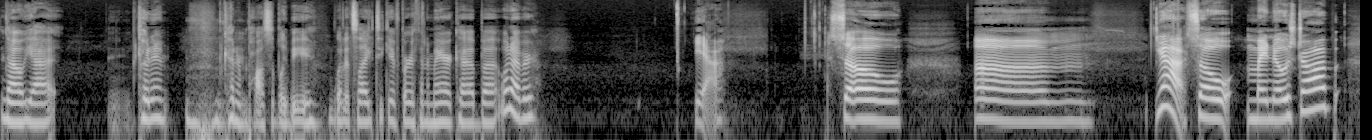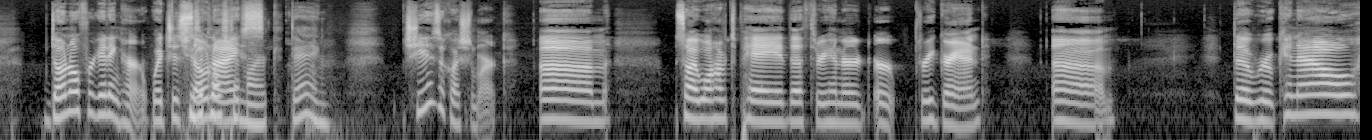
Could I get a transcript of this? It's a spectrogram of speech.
no, yeah. Couldn't couldn't possibly be what it's like to give birth in America, but whatever. Yeah. So, um, yeah. So my nose job, don't know if we're getting her, which is She's so a question nice. mark. Dang. She is a question mark. Um, so I won't have to pay the three hundred or three grand. Um, the root canal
